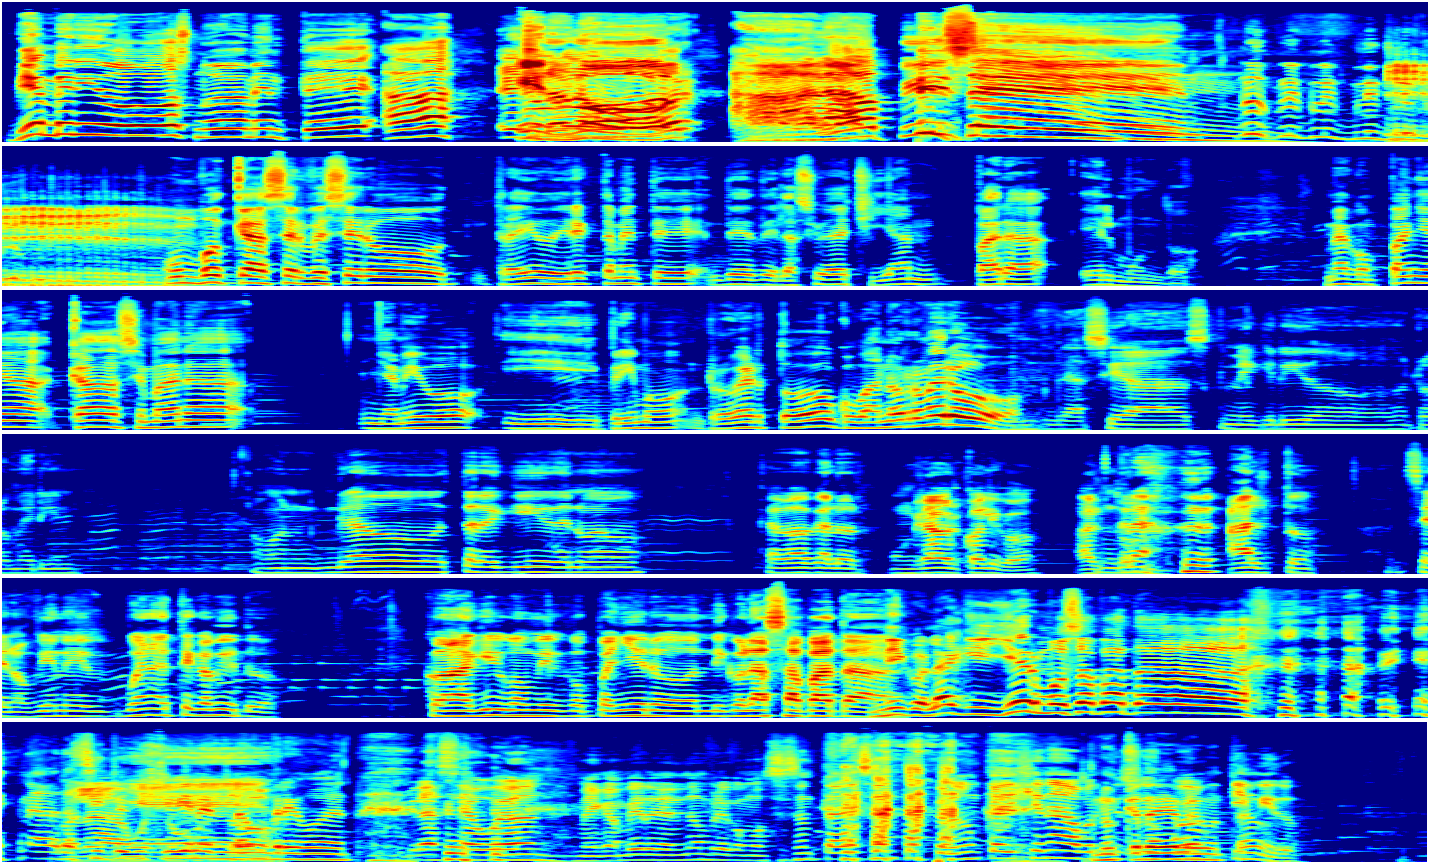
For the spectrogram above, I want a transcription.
Bienvenidos nuevamente a En honor a la Pilsen. Un podcast cervecero traído directamente desde la ciudad de Chillán para el mundo. Me acompaña cada semana mi amigo y primo Roberto Cubano Romero. Gracias, mi querido Romerín. Un grado estar aquí de nuevo. Cagado calor. Un grado alcohólico, alto. Un grado alto. Se nos viene bueno este capítulo. Con aquí con mi compañero Nicolás Zapata. Nicolás Guillermo Zapata. Bien, ahora sí Hola, te puse bien el nombre, weón. Gracias, weón. Me cambiaron el nombre como 60 veces antes, pero nunca dije nada porque Nunca te soy había un weón preguntado. tímido.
